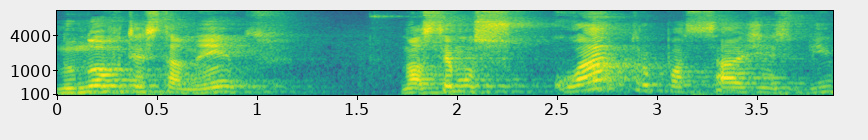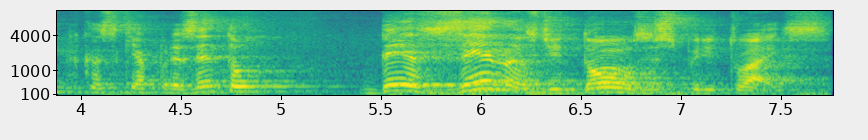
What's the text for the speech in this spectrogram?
no Novo Testamento, nós temos quatro passagens bíblicas que apresentam dezenas de dons espirituais.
